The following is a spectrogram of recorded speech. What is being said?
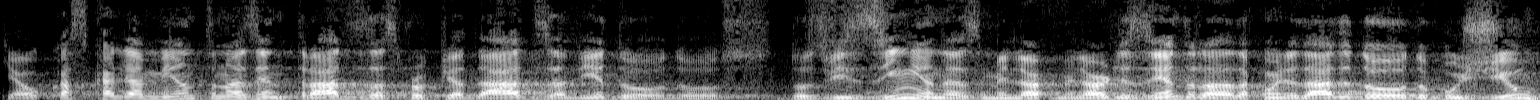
Que é o cascalhamento nas entradas das propriedades ali do, dos, dos, vizinhos, né, melhor, melhor dizendo, da, da comunidade do, do Bugio,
